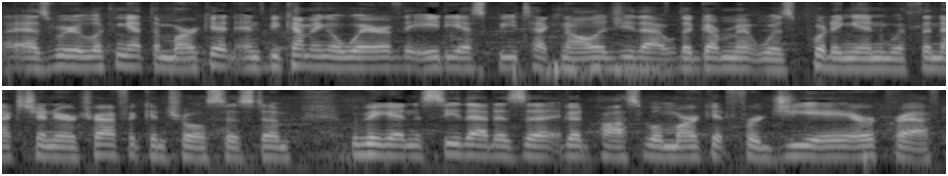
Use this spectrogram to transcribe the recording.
As we were looking at the market and becoming aware of the ADSB technology that the government was putting in with the next gen air traffic control system, we began to see that as a good possible market for GA aircraft.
